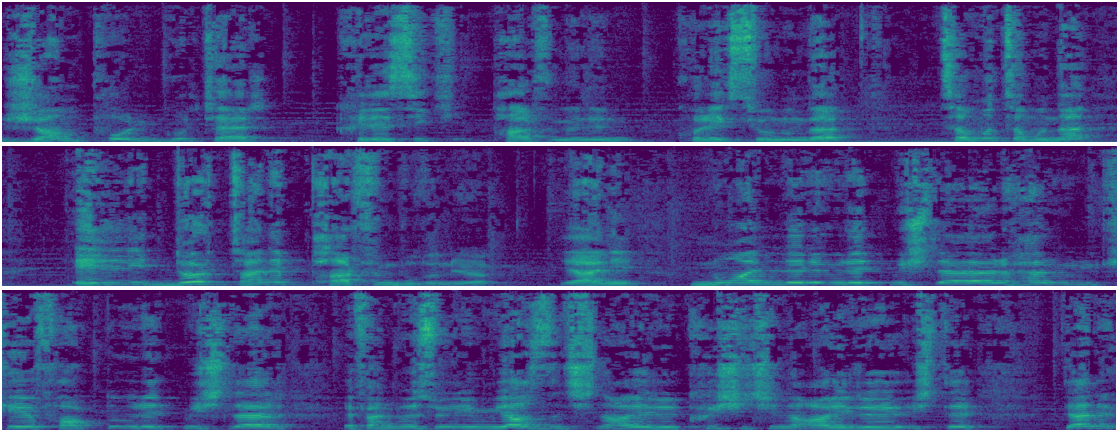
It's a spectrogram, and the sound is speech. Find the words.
Jean Paul Gaultier klasik parfümünün koleksiyonunda tamı tamına 54 tane parfüm bulunuyor. Yani Noel'lere üretmişler, her ülkeye farklı üretmişler. Efendime söyleyeyim yazın için ayrı, kış için ayrı işte yani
